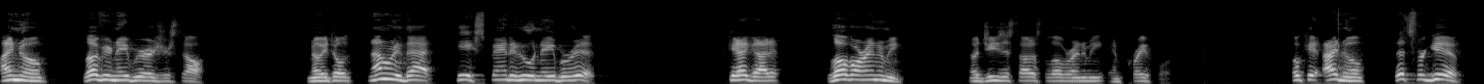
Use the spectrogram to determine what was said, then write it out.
I know. Love your neighbor as yourself. No, he told, not only that, he expanded who a neighbor is. Okay, I got it. Love our enemy. Now, Jesus taught us to love our enemy and pray for him. Okay, I know. Let's forgive.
